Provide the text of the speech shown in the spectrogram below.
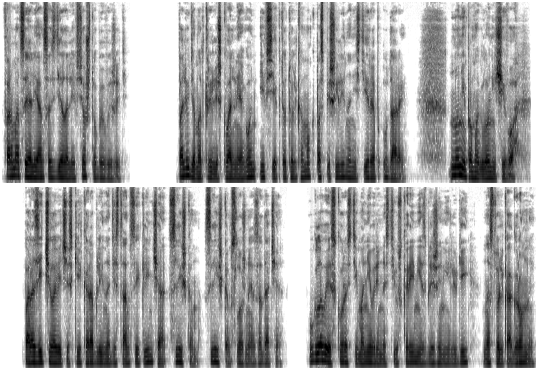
формации Альянса сделали все, чтобы выжить. По людям открыли шквальный огонь, и все, кто только мог, поспешили нанести рэп-удары. Но не помогло ничего. Поразить человеческие корабли на дистанции клинча – слишком, слишком сложная задача. Угловые скорости, маневренность и ускорение сближения людей настолько огромны,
